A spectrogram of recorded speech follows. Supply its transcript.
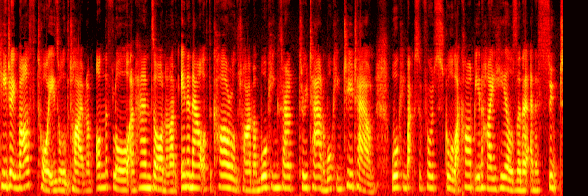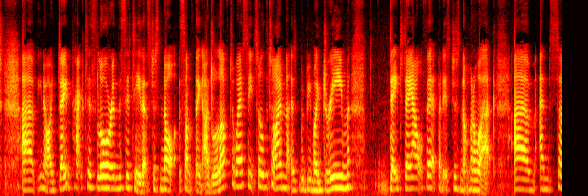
PJ Masks toys all the time and I'm on the floor, I'm hands on and I'm in and out of the car all the time. I'm walking through, through town, I'm walking to town, walking back and forth to school. I can't be in high heels and a, and a suit. Uh, you know, I don't practice law in the city. That's just not something I'd love to wear suits all the time. That is, would be my dream day-to-day -day outfit but it's just not gonna work um, and so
